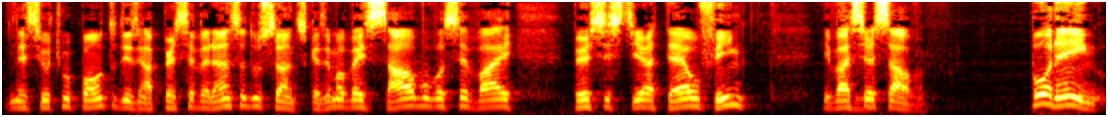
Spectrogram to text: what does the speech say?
nesse último ponto, dizem a perseverança dos santos. Quer dizer, uma vez salvo, você vai persistir até o fim e vai ser salvo. Porém,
